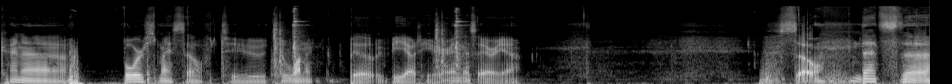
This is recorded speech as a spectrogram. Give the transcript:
kind of force myself to to want to be out here in this area. So, that's the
